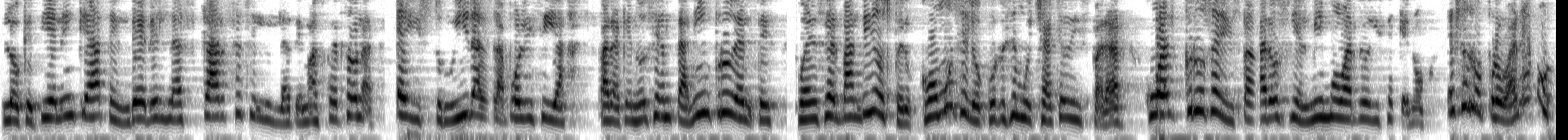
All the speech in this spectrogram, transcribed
lo que tienen que atender es las cárceles y las demás personas e instruir a la policía para que no sean tan imprudentes, pueden ser bandidos, pero ¿cómo se le ocurre a ese muchacho disparar? ¿Cuál cruce de disparos si el mismo barrio dice que no? Eso lo probaremos.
